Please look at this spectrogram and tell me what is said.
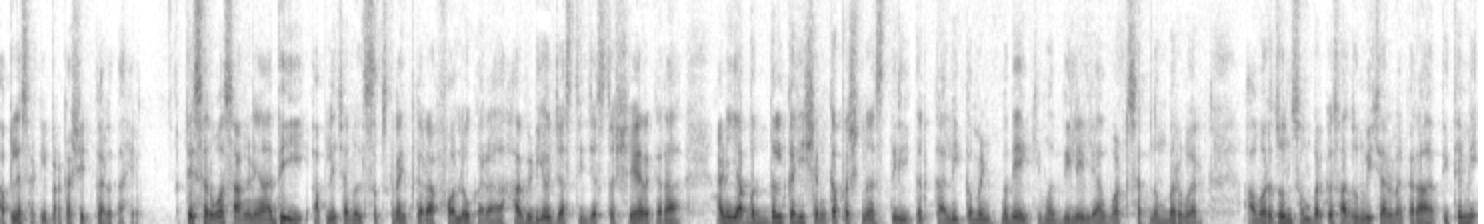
आपल्यासाठी प्रकाशित करत आहे. ते सर्व सांगण्याआधी आपले चॅनल सबस्क्राईब करा फॉलो करा हा व्हिडिओ जास्तीत जास्त शेअर करा. आणि याबद्दल काही शंका प्रश्न असतील तर खाली कमेंटमध्ये किंवा दिलेल्या व्हॉट्सॲप नंबरवर आवर्जून संपर्क साधून विचारणा करा. तिथे मी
